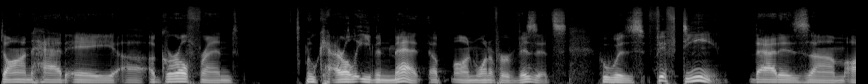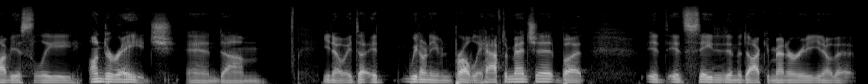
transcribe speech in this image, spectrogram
Don had a uh, a girlfriend who Carole even met up on one of her visits, who was 15. That is um, obviously underage, and um, you know it. It we don't even probably have to mention it, but it, it's stated in the documentary. You know that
